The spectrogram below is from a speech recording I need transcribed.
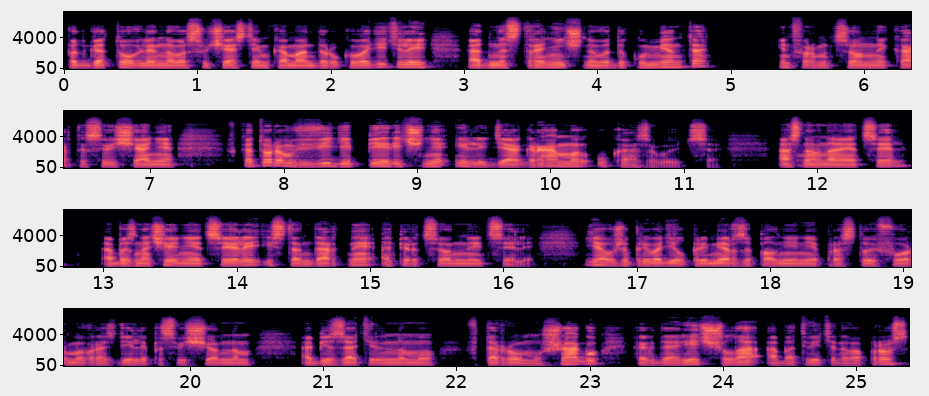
подготовленного с участием команды руководителей одностраничного документа, информационной карты совещания, в котором в виде перечня или диаграммы указываются. Основная цель, обозначение цели и стандартные операционные цели. Я уже приводил пример заполнения простой формы в разделе, посвященном обязательному второму шагу, когда речь шла об ответе на вопрос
